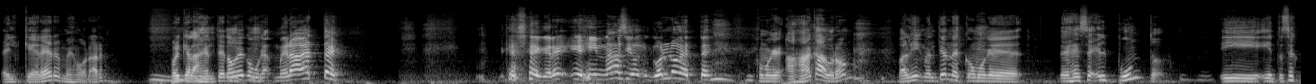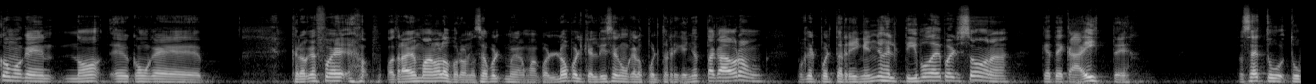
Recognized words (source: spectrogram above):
el querer mejorar. Porque la gente lo ve como que, mira este. Que se cree el gimnasio, el gordo este. Como que, ajá, cabrón. ¿Vale? ¿Me entiendes? Como que ese es el punto. y, y entonces como que no, eh, como que creo que fue otra vez Manolo, pero no sé, por- me, me acordó porque él dice como que los puertorriqueños está cabrón, porque el puertorriqueño es el tipo de persona que te caíste. Entonces tu, tu,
